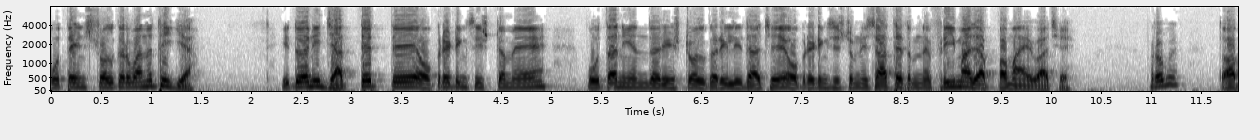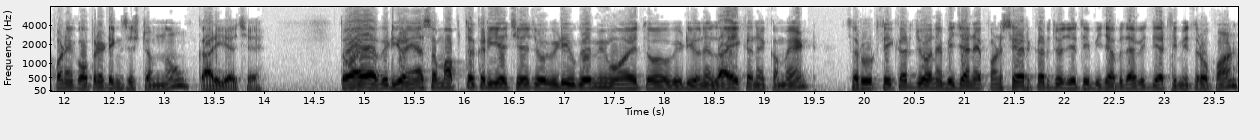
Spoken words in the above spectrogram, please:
પોતે ઇન્સ્ટોલ કરવા નથી ગયા? એ તો એની જાતે જ તે ઓપરેટિંગ સિસ્ટમે પોતાની અંદર ઇન્સ્ટોલ કરી લીધા છે. ઓપરેટિંગ સિસ્ટમની સાથે તમને ફ્રીમાં જ આપવામાં આવ્યા છે. બરાબર? તો આ પણ એક ઓપરેટિંગ સિસ્ટમનું કાર્ય છે. તો આ વીડિયો અહીંયા સમાપ્ત કરીએ છીએ. જો વીડિયો ગમ્યું હોય તો વિડીયોને લાઇક અને કમેન્ટ જરૂરથી કરજો અને બીજાને પણ શેર કરજો, જેથી બીજા બધા વિદ્યાર્થી મિત્રો પણ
